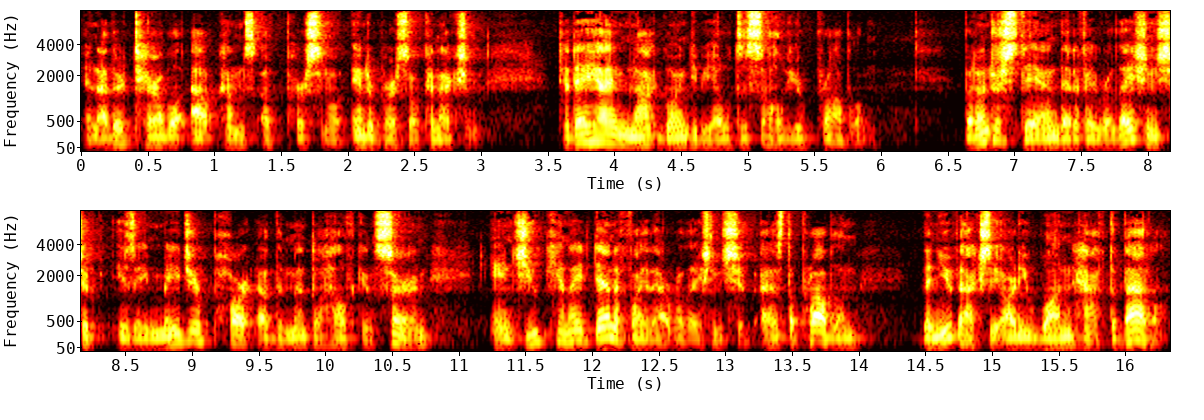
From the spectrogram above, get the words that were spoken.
and other terrible outcomes of personal interpersonal connection. Today, I am not going to be able to solve your problem. But understand that if a relationship is a major part of the mental health concern and you can identify that relationship as the problem, then you've actually already won half the battle.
